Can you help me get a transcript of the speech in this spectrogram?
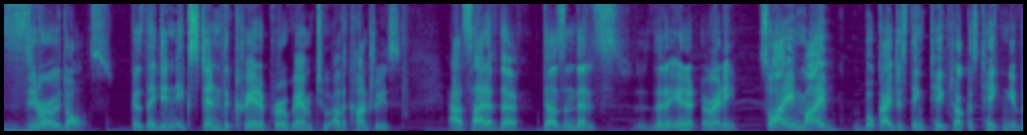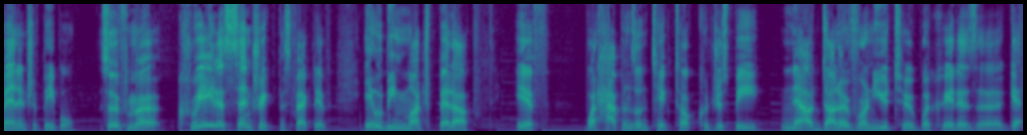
zero dollars. Because they didn't extend the creator program to other countries outside of the dozen that it's that are in it already. So I in my book I just think TikTok is taking advantage of people. So from a creator-centric perspective, it would be much better if what happens on TikTok could just be now done over on YouTube where creators uh, get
